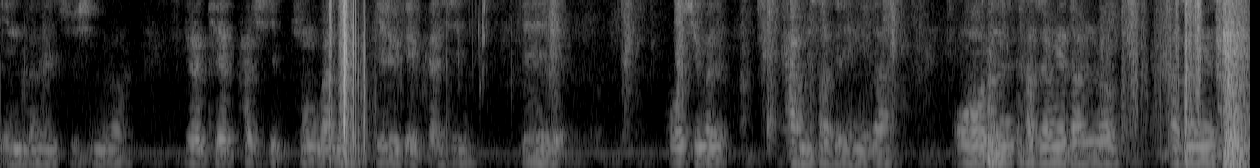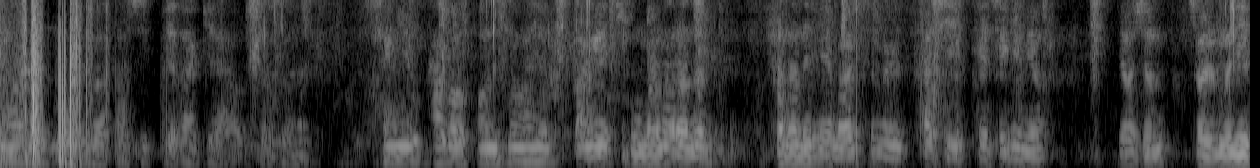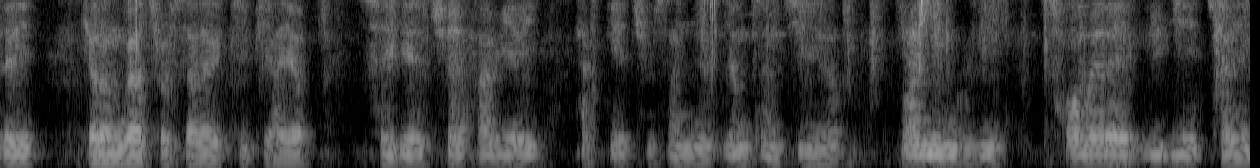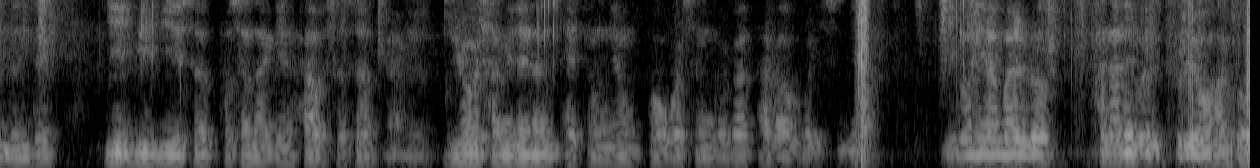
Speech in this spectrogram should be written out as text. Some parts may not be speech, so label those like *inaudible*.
인도해 주심으로 이렇게 80 중반에 이르게까지 예, 오심을 감사드립니다. 오랜 가정의 달로 가정의 소중함을 모두가 다시 깨닫게 하옵소서 생육하고 번성하여 땅에 충만하라는 하나님의 말씀을 다시 되새기며 요즘 젊은이들이 결혼과 출산을 기피하여 세계 최하위의 합계 출산율 0.7로 대한민국이 소멸의 위기에 처했는데 이 위기에서 벗어나게 하옵소서 6월 3일에는 대통령 보궐선거가 다가오고 있습니다. 이번에야말로 하나님을 두려워하고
